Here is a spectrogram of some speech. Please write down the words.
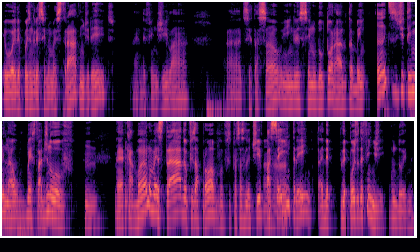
Eu aí depois ingressei no mestrado em direito, né, defendi lá a dissertação e ingressei no doutorado também antes de terminar o mestrado de novo. Hum. né? Acabando o mestrado, eu fiz a prova, fiz processo seletivo, passei e entrei. Aí de- depois eu defendi. Muito doido, né?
